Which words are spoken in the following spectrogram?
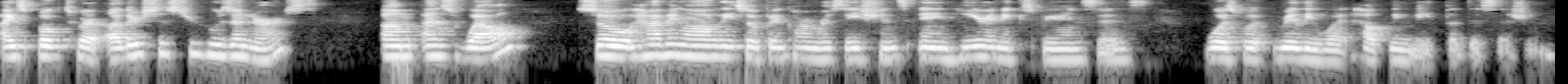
I spoke to our other sister who's a nurse um, as well. So having all these open conversations and hearing experiences was what really what helped me make the decision.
